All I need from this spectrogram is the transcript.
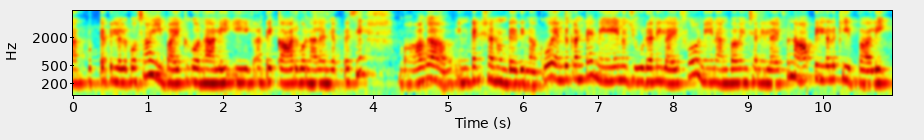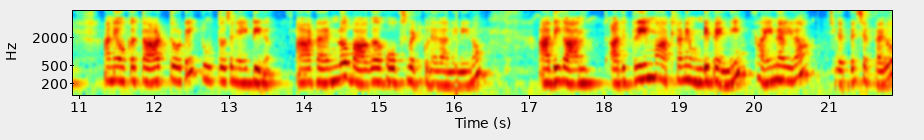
నాకు పుట్టే పిల్లల కోసం ఈ బైక్ కొనాలి ఈ అంటే కారు కొనాలి అని చెప్పేసి బాగా ఇంటెన్షన్ ఉండేది నాకు. ఎందుకంటే నేను చూడని లైఫ్ నేను అనుభవించని లైఫ్ నా పిల్లలకి ఇవ్వాలి అనే ఒక థాట్ తోటి టూ థౌజండ్ ఎయిటీన్ ఆ టైంలో బాగా హోప్స్ పెట్టుకునేదాన్ని నేను. అది అది డ్రీమ్ అట్లనే ఉండిపోయింది. ఫైనల్గా చెప్పేసి చెప్పారు.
